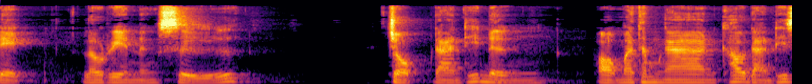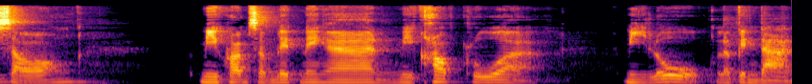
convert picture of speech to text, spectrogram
เด็ก เราเรียนหนังสือ จบด่านที่ 1 ออกมาทำงานเข้าด่านที่ 2 มีความสำเร็จในงาน มีครอบครัว มีโลกแล้วเป็นด่าน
